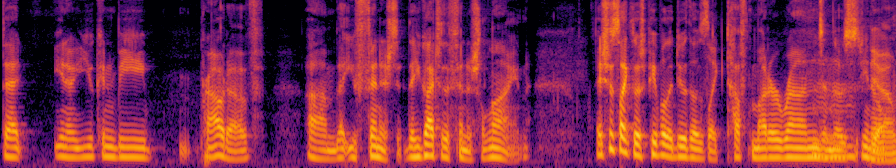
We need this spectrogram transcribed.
that you know you can be proud of um, that you finished it that you got to the finish line it's just like those people that do those like Tough Mudder runs and those you know Yeah.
